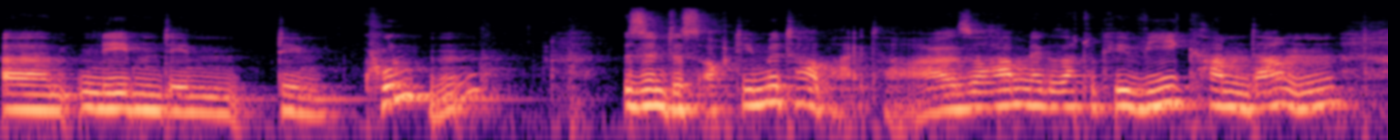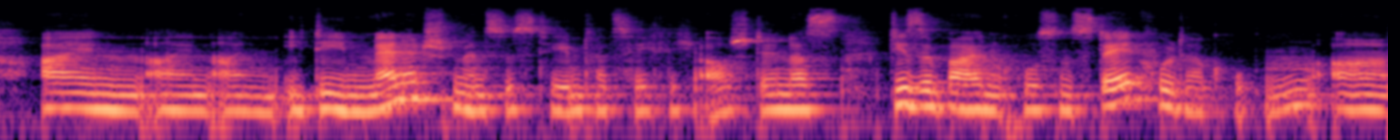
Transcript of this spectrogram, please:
ähm, neben dem, den Kunden, sind es auch die Mitarbeiter. Also haben wir gesagt, okay, wie kann dann ein, ein, ein Ideenmanagementsystem tatsächlich ausstellen, dass diese beiden großen Stakeholdergruppen, äh,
